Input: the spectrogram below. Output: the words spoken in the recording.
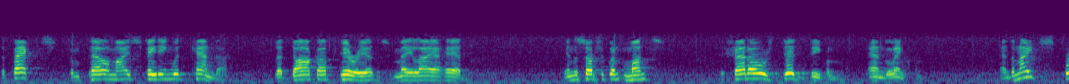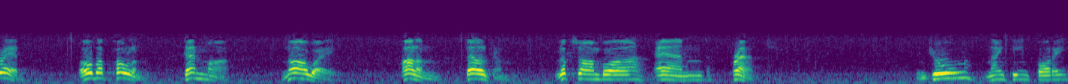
The facts compel my stating with candor that darker periods may lie ahead. In the subsequent months, the shadows did deepen and lengthen, and the night spread over Poland, Denmark, Norway, Holland, Belgium, Luxembourg, and France. In June 1940,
